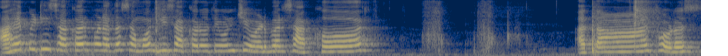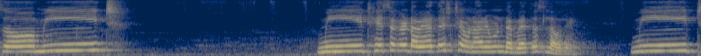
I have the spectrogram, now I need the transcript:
आहे पिठी साखर पण आता समोर ही साखर होती म्हणून चिवडभर साखर. आता थोडंसं मीठ. मीठ हे सगळं डब्यातच ठेवणार आहे म्हणून डब्यातच लावलं आहे मीठ.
